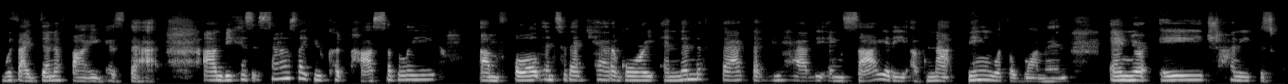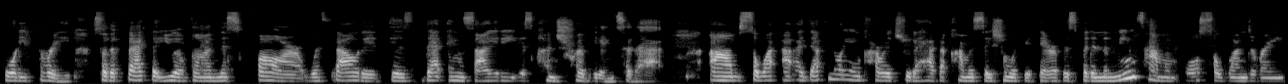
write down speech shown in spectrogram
with identifying as that. Um, because it sounds like you could possibly um, fall into that category. And then the fact that you have the anxiety of not being with a woman and your age, honey, is 43. So the fact that you have gone this far without it is that anxiety is contributing to that. Um, so I, I definitely encourage you to have that conversation with your therapist. But in the meantime, I'm also wondering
